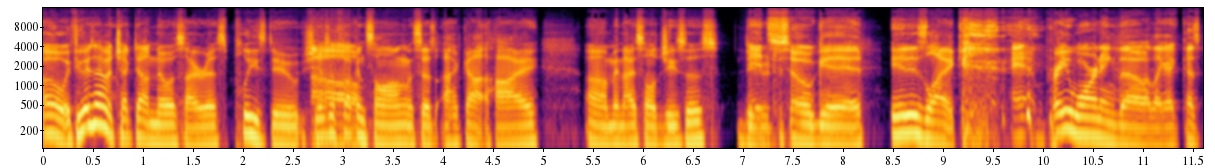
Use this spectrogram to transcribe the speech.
Oh, if you guys haven't checked out Noah Cyrus, please do. She has a Oh. fucking song that says I got high um and I saw Jesus. Dude, It's so good. it is like And pre-warning though, like because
